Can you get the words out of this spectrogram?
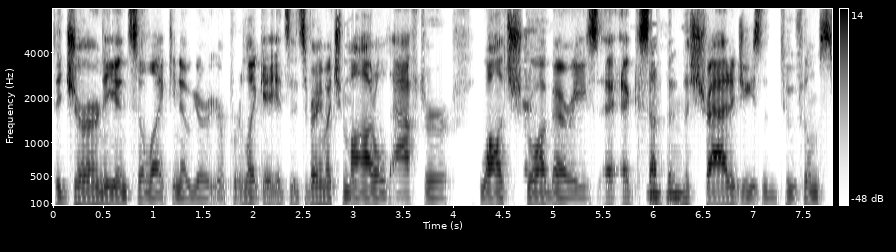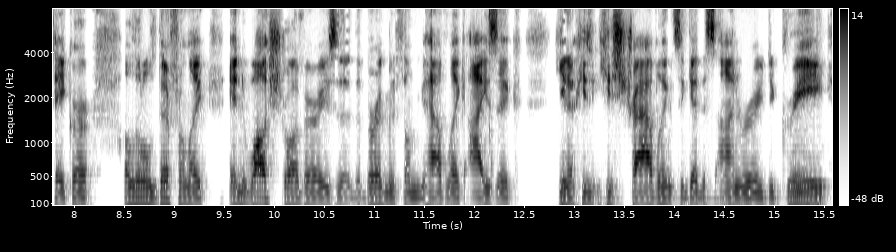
the journey into like you know your your like it's it's very much modeled after Wild Strawberries, except mm-hmm. the, the, strategies that the two films take are a little different. Like in Wild Strawberries, the, the Bergman film, you have like Isaac you know he's he's traveling to get this honorary degree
